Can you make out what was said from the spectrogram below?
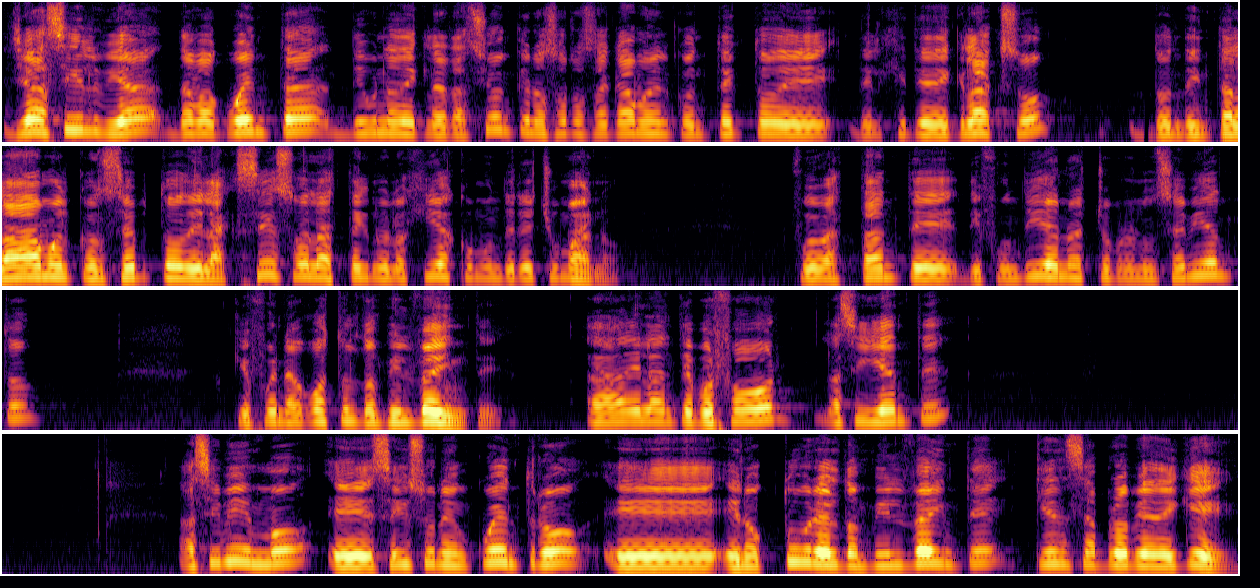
Ya Silvia daba cuenta de una declaración que nosotros sacamos en el contexto del GT de Claxo, donde instalábamos el concepto del acceso a las tecnologías como un derecho humano fue bastante difundida nuestro pronunciamiento, que fue en agosto del 2020. Adelante, por favor, la siguiente. Asimismo, eh, se hizo un encuentro eh, en octubre del 2020, ¿quién se apropia de qué?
